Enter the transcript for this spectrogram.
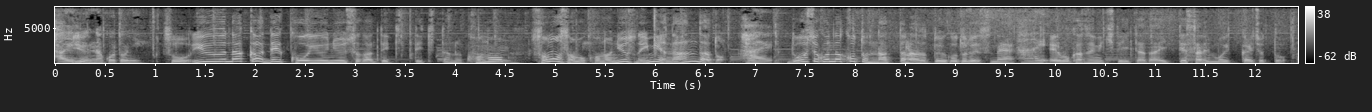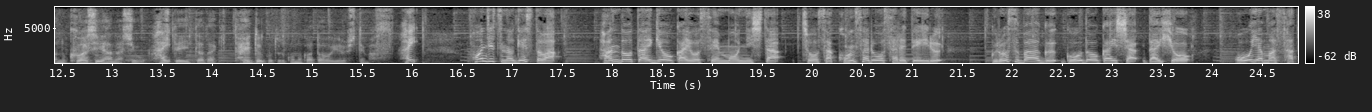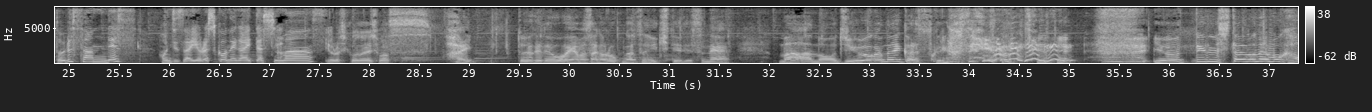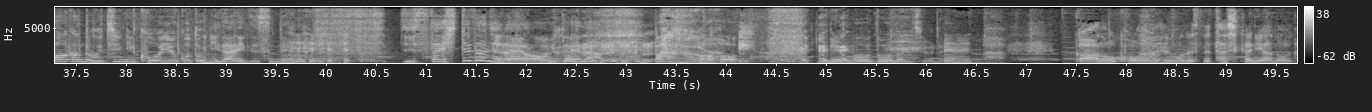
大変なことに。そういう中でこういうニュースができてきたの。この、うん。そもそもこのニュースの意味は何だと。はい。どうしてこんなことになったのだということでですね、はい。えー、6月に来ていただいてさらにもう一回ちょっとあの詳しい話をはい。していただきたいということでこの方をお用意しています。はい。本日のゲストは半導体業界を専門にした調査コンサルをされているグロスバーグ合同会社代表大山悟さんです。本日はよろしくお願いいたします。よろしくお願いします。はいというわけで大山さんが6月に来てですねまああの需要がないから作りませんよってね 言ってる下のねもう川上のうちにこういうことになりですね実際知ってたんじゃないの？みたいなあの疑念もどうなんでしょうね。あのこの辺はですね確かにあの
